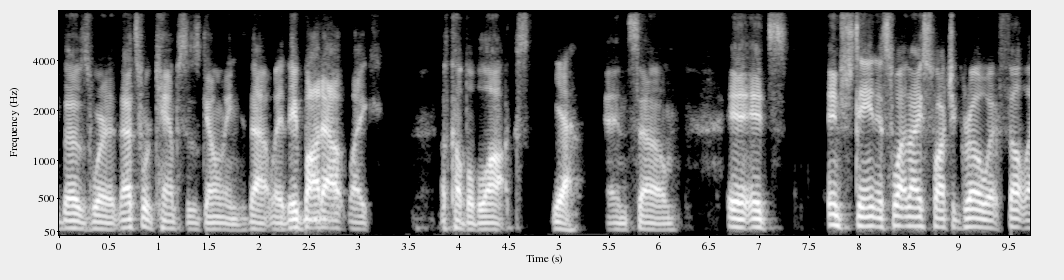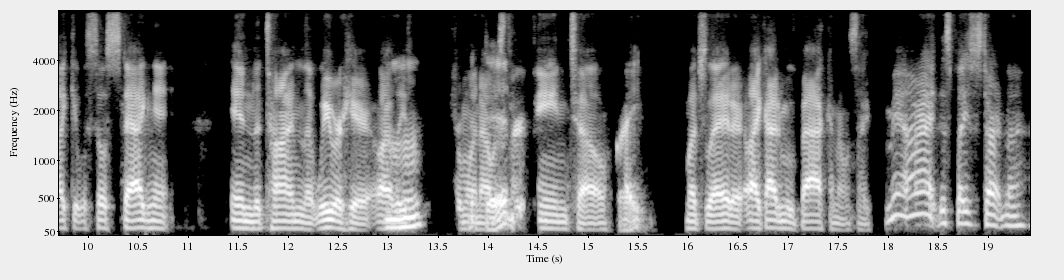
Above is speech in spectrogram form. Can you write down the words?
those where that's where campus is going that way. They bought out like a couple blocks, Yeah, and so it, it's interesting. It's what nice to watch it grow. It felt like it was so stagnant in the time that we were here, or at least Mhm. from when It I was 13 till right. much later. Like I'd moved back and I was like, man, all right, this place is starting to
